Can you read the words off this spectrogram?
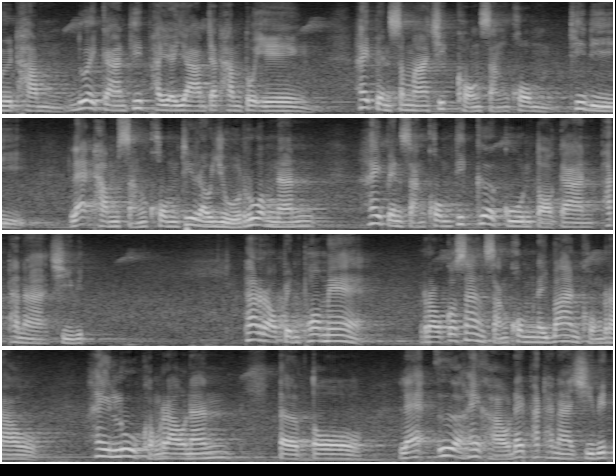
มือทำด้วยการที่พยายามจะทำตัวเอง ให้เป็นสมาชิกของสังคมที่ดี และทำสังคมที่เราอยู่ร่วมนั้น ให้เป็นสังคมที่เกื้อกูลต่อการพัฒนาชีวิต ถ้าเราเป็นพ่อแม่ เราก็สร้างสังคมในบ้านของเรา ให้ลูกของเรานั้น เติบโตและเอื้อให้เขาได้พัฒนาชีวิต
